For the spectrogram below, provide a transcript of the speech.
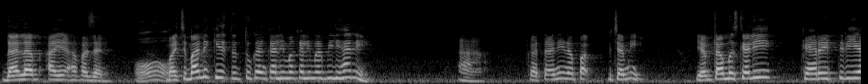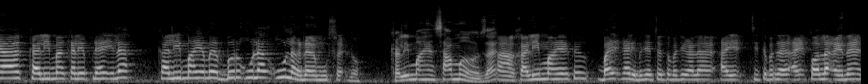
dalam ayat hafazan. Oh. Macam mana kita tentukan kalimah-kalimah pilihan ni? Ha, perkataan ni nampak macam ni. Yang pertama sekali, kriteria kalimah-kalimah pilihan ialah kalimah yang berulang-ulang dalam musrad tu. Kalimah yang sama, Ustaz? Ha, kalimah yang tu banyak kali. Macam contoh macam kalau ayat cerita pasal ayat tolak kan.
